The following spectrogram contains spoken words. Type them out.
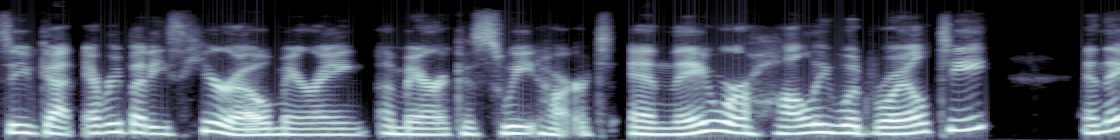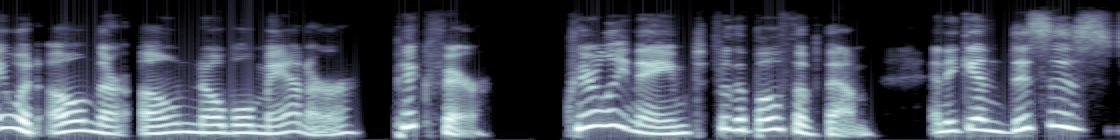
So, you've got everybody's hero marrying America's sweetheart, and they were Hollywood royalty, and they would own their own noble manor, Pickfair, clearly named for the both of them. And again, this is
